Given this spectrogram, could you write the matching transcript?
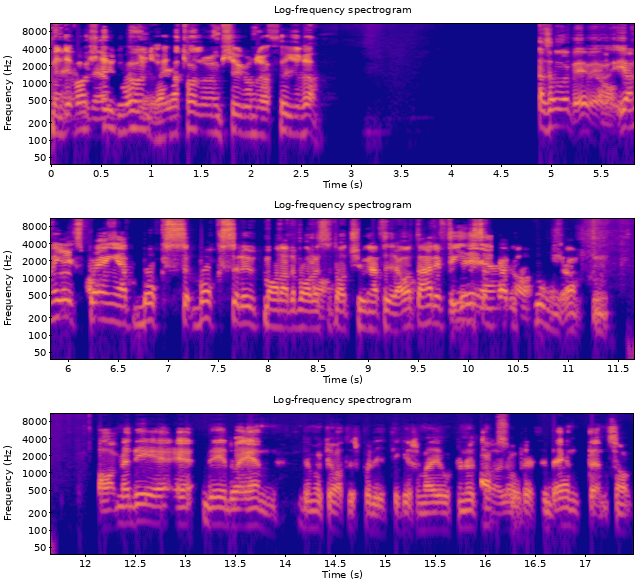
Men det var 2000, jag talar om 2004. Alltså, Jan-Eriks poäng är att box, Boxer utmanade valresultatet 2004 och att det här finns det en tradition. Ja. Mm. ja, men det är, det är då en demokratisk politiker som har gjort. Och nu talar vi om presidenten som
